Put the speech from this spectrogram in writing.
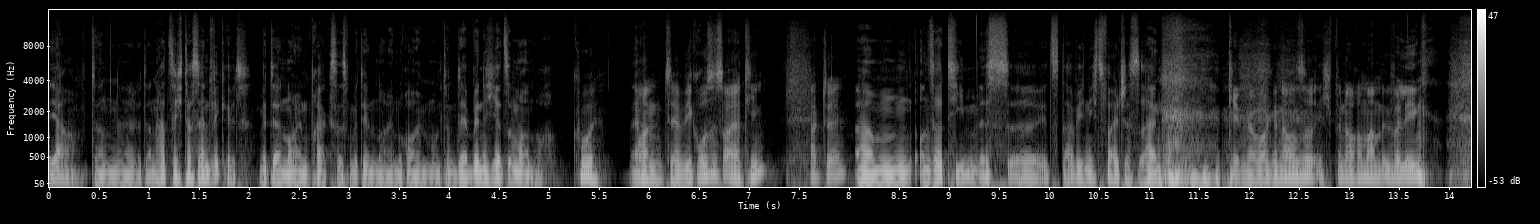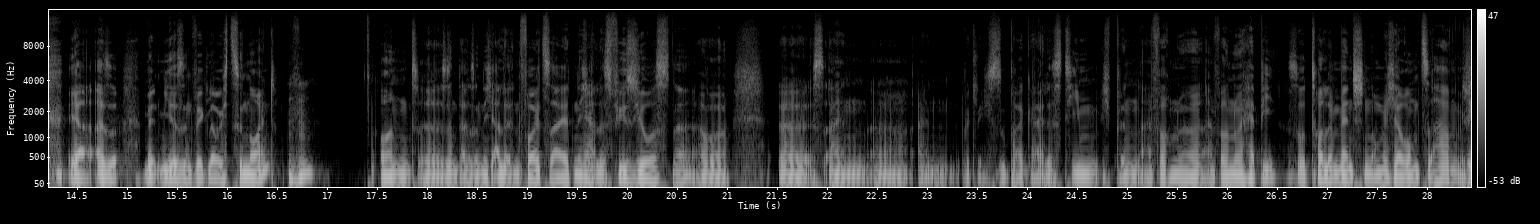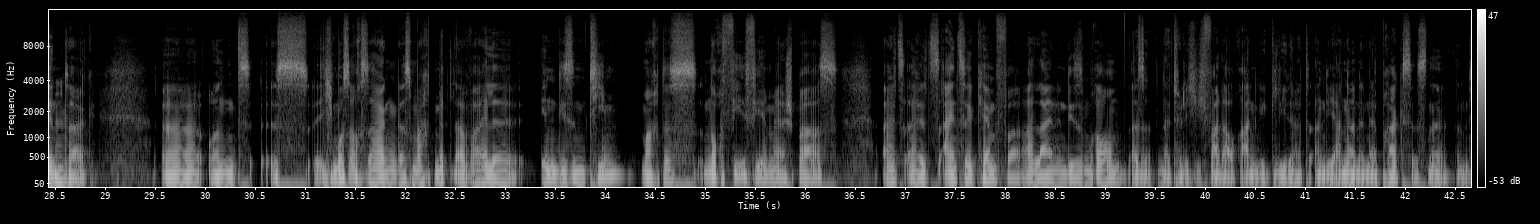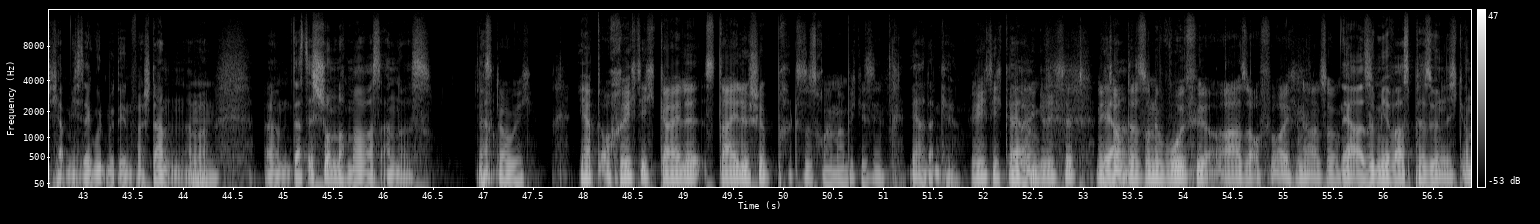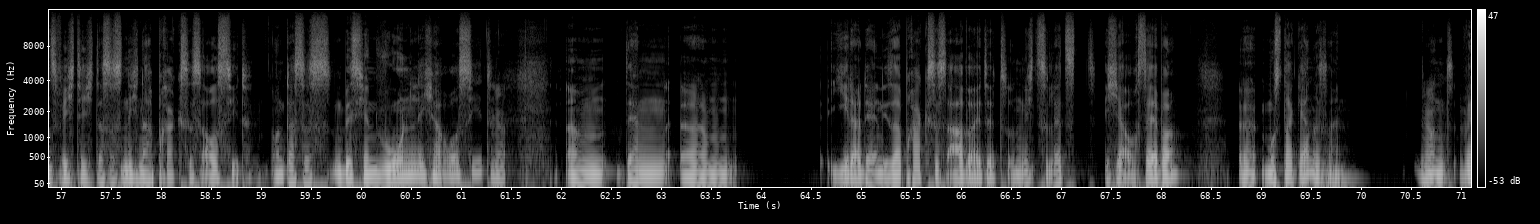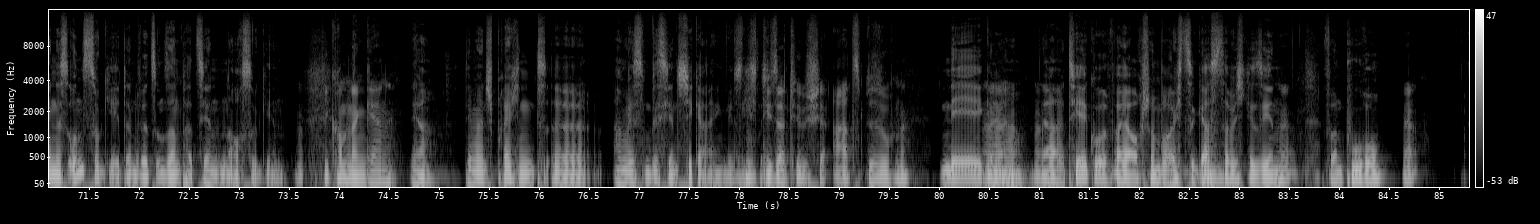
ja, dann, äh, dann hat sich das entwickelt mit der neuen Praxis, mit den neuen Räumen. Und in der bin ich jetzt immer noch. Cool. Ja. Und äh, wie groß ist euer Team aktuell? Ähm, unser Team ist, äh, jetzt darf ich nichts Falsches sagen, Geht mir aber genauso. Ich bin auch immer am Überlegen. ja, also mit mir sind wir, glaube ich, zu neunt Mhm. und äh, sind also nicht alle in Vollzeit, nicht Ja. alles Physios, ne? aber äh, ist ein, äh, ein wirklich super geiles Team. Ich bin einfach nur, einfach nur happy, so tolle Menschen um mich herum zu haben jeden Schön. Tag. Äh, und es, ich muss auch sagen, das macht mittlerweile in diesem Team, macht es noch viel, viel mehr Spaß als als Einzelkämpfer allein in diesem Raum. Also natürlich, ich war da auch angegliedert an die anderen in der Praxis ne? und ich habe mich sehr gut mit denen verstanden, aber Mhm. ähm, das ist schon nochmal was anderes. Das Ja. glaube ich. Ihr habt auch richtig geile, stylische Praxisräume, habe ich gesehen. Ja, danke. Richtig geil Ja. eingerichtet. Und ich Ja. glaube, das ist so eine Wohlfühl-Oase auch für euch, ne? Also, Ja, also mir war es persönlich ganz wichtig, dass es nicht nach Praxis aussieht und dass es ein bisschen wohnlicher aussieht. Ja. Ähm, denn ähm, jeder, der in dieser Praxis arbeitet und nicht zuletzt ich ja auch selber, äh, muss da gerne sein. Und wenn es uns so geht, dann wird es unseren Patienten auch so gehen. die kommen dann gerne. Ja, dementsprechend äh, haben wir es ein bisschen schicker Das ist eingerichtet. nicht dieser typische Arztbesuch, ne? Nee, genau. Ja, Ja, ja. Telco war ja auch schon bei euch zu Gast, Mhm. habe ich gesehen, Ja. von Puro. Ja.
